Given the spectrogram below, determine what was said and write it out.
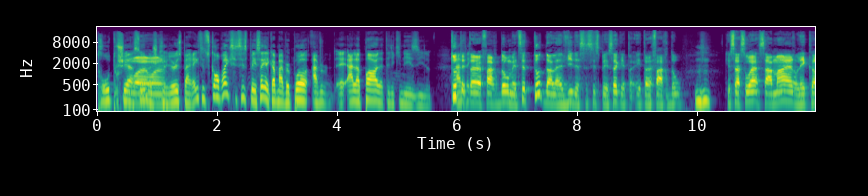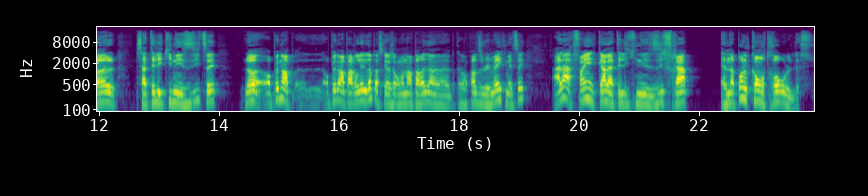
trop toucher à ça, mais je suis curieuse pareil. Tu comprends que si SpaceX, elle, comme, elle veut pas, elle, veut- elle a peur de la télékinésie. Là. Tout Avec- est un fardeau, mais tu sais, tout dans la vie de Ceci SpaceX est un, est un fardeau. Mhm. Que ça soit sa mère, l'école, sa télékinésie, tu sais. Là, on peut, en, on peut en parler là parce que on va en parler dans- quand on parle du remake, mais tu sais, à la fin, quand la télékinésie frappe, elle n'a pas le contrôle dessus.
